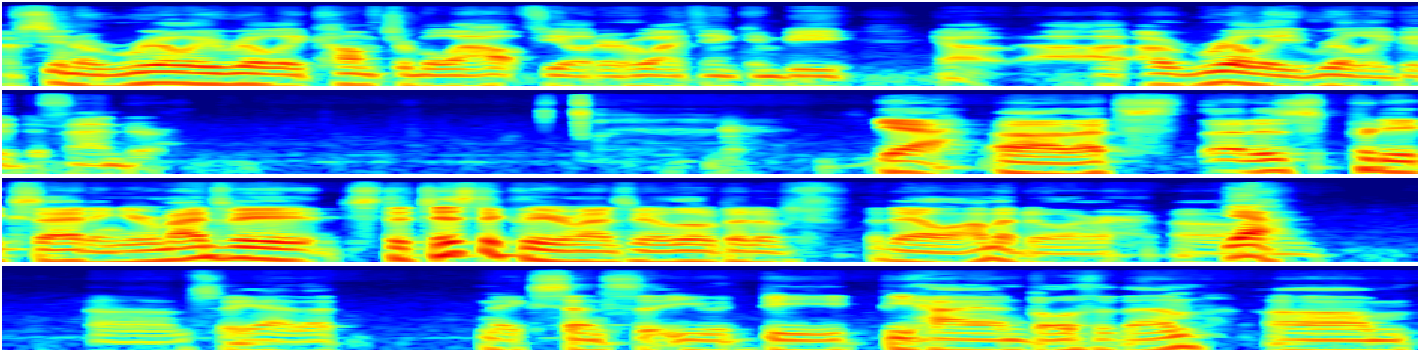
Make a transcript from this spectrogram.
I've seen a really, really comfortable outfielder who I think can be, you know, a, a really, really good defender. Yeah, uh, that's that is pretty exciting. He reminds me statistically reminds me a little bit of Adael Amador. Um, yeah. Um, so yeah, that makes sense that you would be be high on both of them. Um,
